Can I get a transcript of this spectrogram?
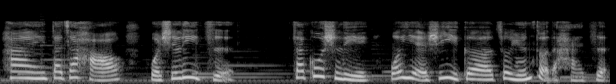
嗨，大家好，我是栗子。在故事里，我也是一个做云朵的孩子。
